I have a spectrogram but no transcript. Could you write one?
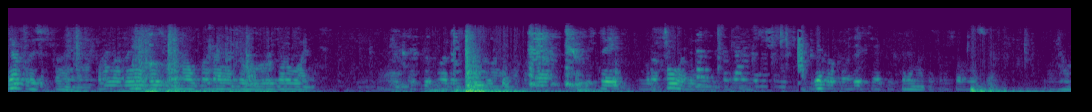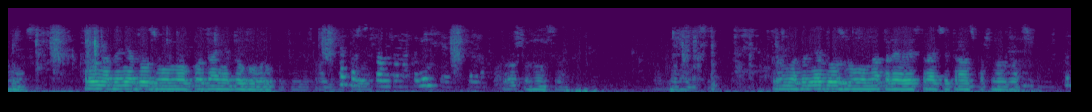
Дякую, Світлана. Про надання дозволу на укладання договору дарування. Е, дітей враховані. Світлана. Є пропозиція підтримати. Прошу голосувати. Одноголосно. Про надання дозволу на укладання договору купівлі продажу. ставлю на комісію, на. Прошу голосувати. Про надання дозволу на перереєстрацію транспортного засобу. Тут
